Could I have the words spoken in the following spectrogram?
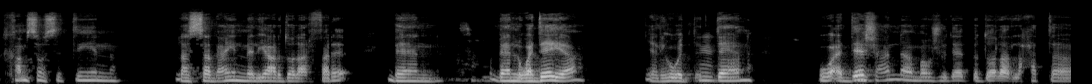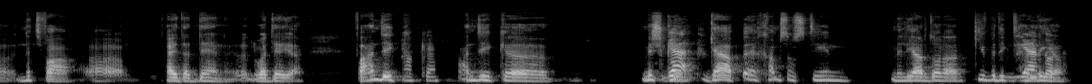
65 ل 70 مليار دولار فرق. بين بين الودايع يلي هو الدين وقديش عندنا موجودات بالدولار لحتى ندفع آه، هيدا الدين الودايع. فعندك أوكي. عندك مشكله جاب 65 مليار دولار. كيف بدك تحليها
